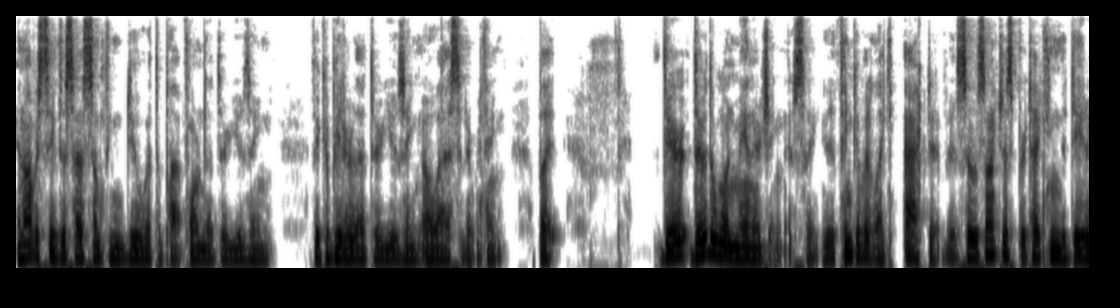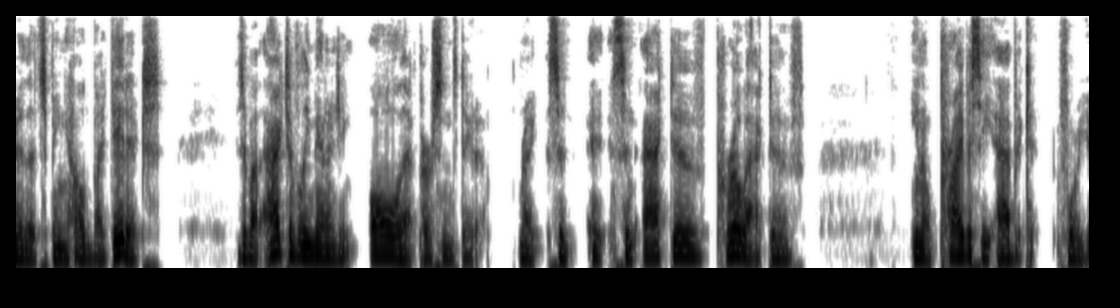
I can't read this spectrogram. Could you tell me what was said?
And obviously, this has something to do with the platform that they're using, the computer that they're using, OS, and everything. But they're they're the one managing this thing. Think of it like active. So it's not just protecting the data that's being held by Datix. It's about actively managing all that person's data, right? It's a, it's an active, proactive, you know, privacy advocate for you.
